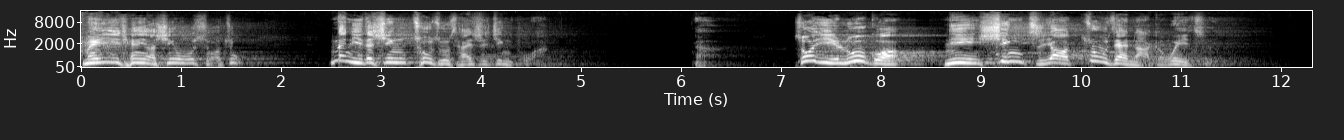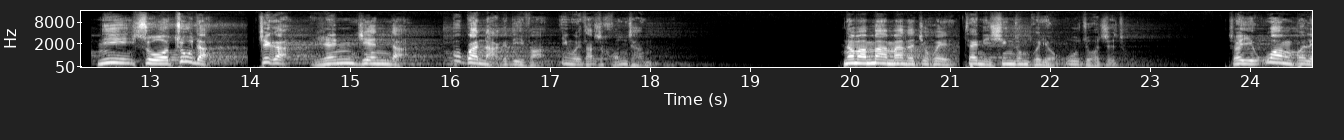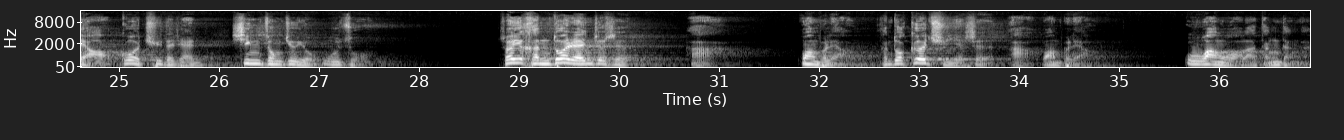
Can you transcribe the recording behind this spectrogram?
每一天要心无所住，那你的心处处才是净土啊！啊，所以如果你心只要住在哪个位置，你所住的这个人间的，不管哪个地方，因为它是红尘，那么慢慢的就会在你心中会有污浊之处，所以忘不了过去的人，心中就有污浊。所以很多人就是啊忘不了，很多歌曲也是啊忘不了，勿忘我了等等的，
